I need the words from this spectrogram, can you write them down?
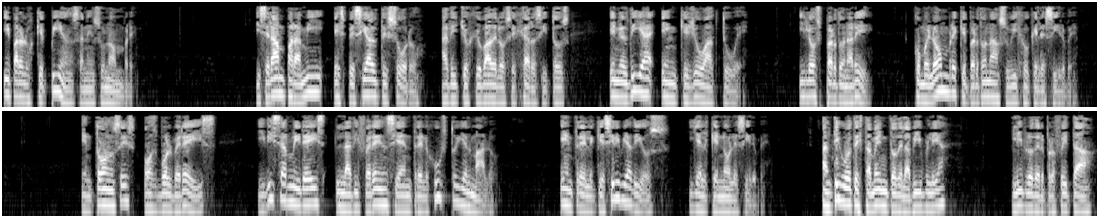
y para los que piensan en su nombre. Y serán para mí especial tesoro, ha dicho Jehová de los ejércitos, en el día en que yo actúe, y los perdonaré, como el hombre que perdona a su hijo que le sirve. Entonces os volveréis, y discerniréis la diferencia entre el justo y el malo, entre el que sirve a Dios y el que no le sirve. Antiguo Testamento de la Biblia, libro del profeta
